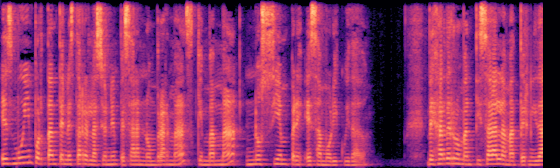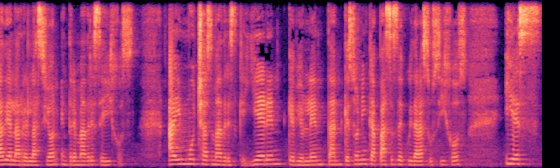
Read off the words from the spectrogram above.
Es muy importante en esta relación empezar a nombrar más que mamá no siempre es amor y cuidado. Dejar de romantizar a la maternidad y a la relación entre madres e hijos. Hay muchas madres que hieren, que violentan, que son incapaces de cuidar a sus hijos y es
